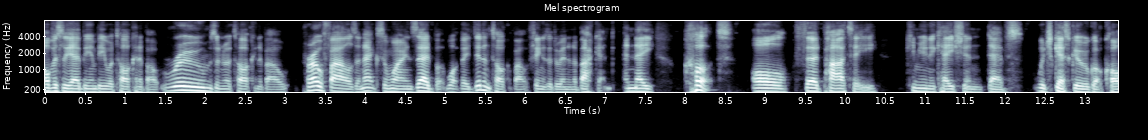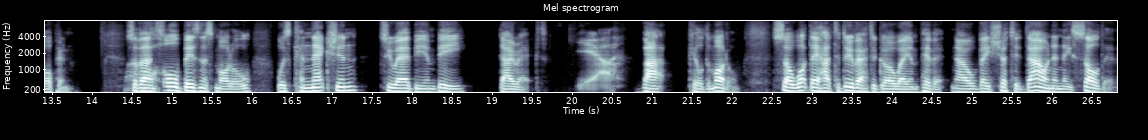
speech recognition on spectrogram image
obviously Airbnb were talking about rooms and we're talking about profiles and X and Y and Z, but what they didn't talk about things they're doing in the back end. And they cut all third party communication devs, which Guest Guru got caught up in. Wow. So their whole business model was connection to Airbnb direct. Yeah. That killed the model. So what they had to do, they had to go away and pivot. Now they shut it down and they sold it.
